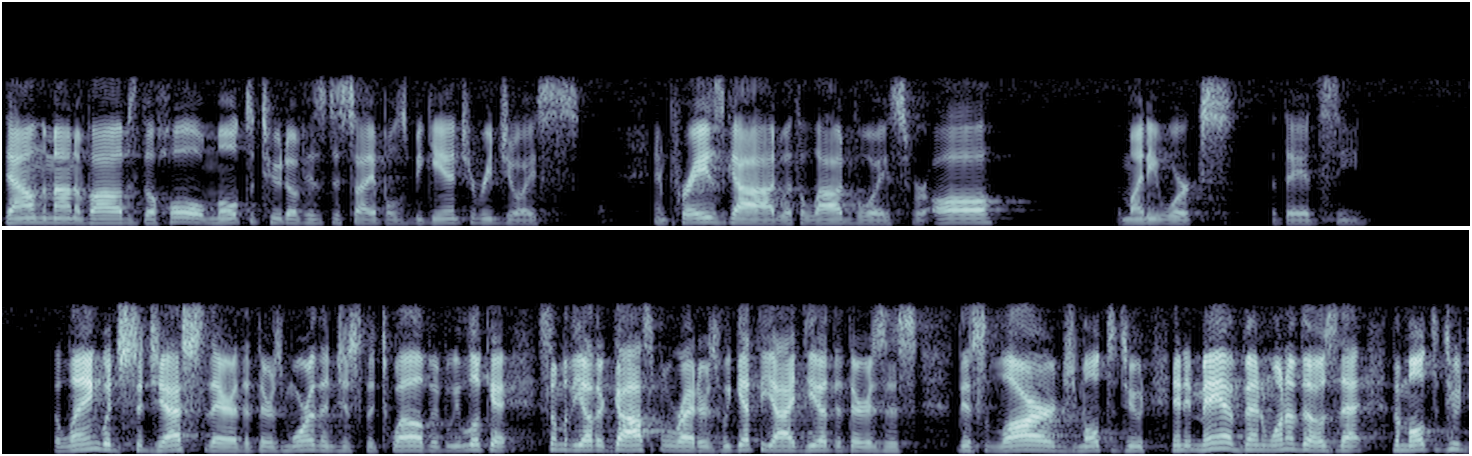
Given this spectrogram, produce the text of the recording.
down the Mount of Olives, the whole multitude of his disciples began to rejoice and praise God with a loud voice for all the mighty works that they had seen. The language suggests there that there's more than just the 12. If we look at some of the other gospel writers, we get the idea that there is this, this large multitude. And it may have been one of those that the multitude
